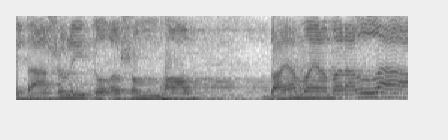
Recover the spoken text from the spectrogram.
এটা আসলেই তো অসম্ভব। দয়াময় আমার আল্লাহ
